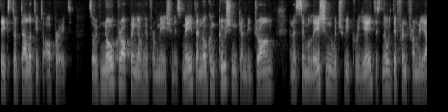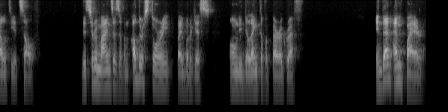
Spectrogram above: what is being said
takes totality to operate. So if no cropping of information is made, then no conclusion can be drawn, and a simulation which we create is no different from reality itself. This reminds us of another story by Borges, only the length of a paragraph. In that empire,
